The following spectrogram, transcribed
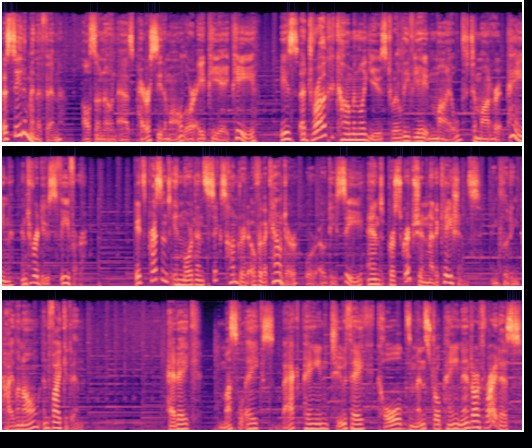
Acetaminophen, also known as paracetamol or APAP, is a drug commonly used to alleviate mild to moderate pain and to reduce fever. It's present in more than 600 over-the-counter, or OTC, and prescription medications, including Tylenol and Vicodin. Headache, muscle aches, back pain, toothache, colds, menstrual pain, and arthritis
